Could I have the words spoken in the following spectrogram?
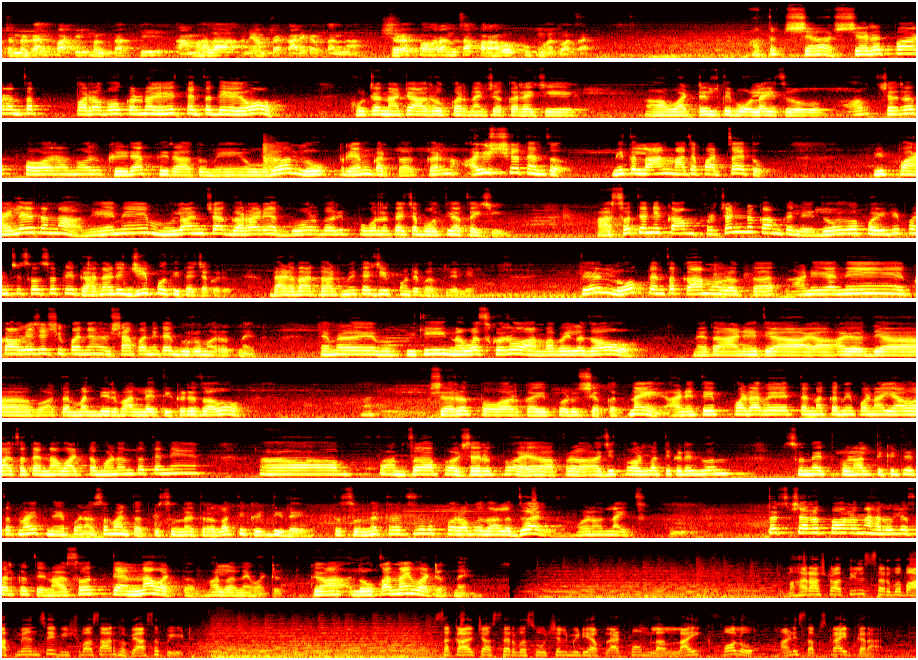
चंद्रकांत पाटील म्हणतात की आम्हाला आणि आमच्या कार्यकर्त्यांना शरद पवारांचा पराभव खूप महत्त्वाचा आहे. आता श शरद पवारांचा पराभव करणं हेच त्यांचं ध्येय हो. खोटं नाट्य आरोप करण्याचे करायचे. वाटेल ते बोलायचं. अहो, शरद पवारांवर खेड्यात फिरा तुम्ही. एवढं लोक प्रेम करतात. कारण आयुष्य त्यांचं. मी तर लहान माझ्या पाठचा आहे तो. मी पाहिले त्यांना. नेहमी मुलांच्या गराड्यात गोरगरीब पोरं त्याच्या भोवती असायची. असं त्यांनी काम प्रचंड काम केले जवळजवळ पहिली पंचवीस वर्ष ती घाणारी जीप होती त्याच्याकडे. धाड धाड धाड मी त्या जीपमध्ये बसलेले. ते लोक त्यांचं काम ओळखतात आणि यांनी कॉलेजच्या शिपाने शापाने काही गुरु मारत नाहीत. त्यामुळे किती नवस करो आंबाबाईला जाओ. नाही तर आणि त्या अयोध्या आता मंदिर बांधलं आहे तिकडे जाओ. शरद पवार काही पडू शकत नाही. आणि ते पडावे त्यांना कमीपणा यावा असं त्यांना वाटतं. म्हणून तर त्यांनी आमचा प- शरद पवार अजित पवारला तिकडे घेऊन सुनेत कोणाला तिकीट देतात माहीत नाही पण असं म्हणतात की सुनेत्राला तिकीट दिलं आहे तर सुनेत्राचं पराभव झाला जर होणार नाहीच. तर शरद पवारांना हरवल्यासारखंच आहे ना असं त्यांना वाटतं मला नाही वाटत. किंवा लोकांनाही वाटत नाही. महाराष्ट्रातील सर्व बातम्यांचे विश्वासार्ह व्यासपीठ. सकाळच्या सर्व सोशल मीडिया प्लॅटफॉर्मला लाईक फॉलो आणि सबस्क्राईब करा.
